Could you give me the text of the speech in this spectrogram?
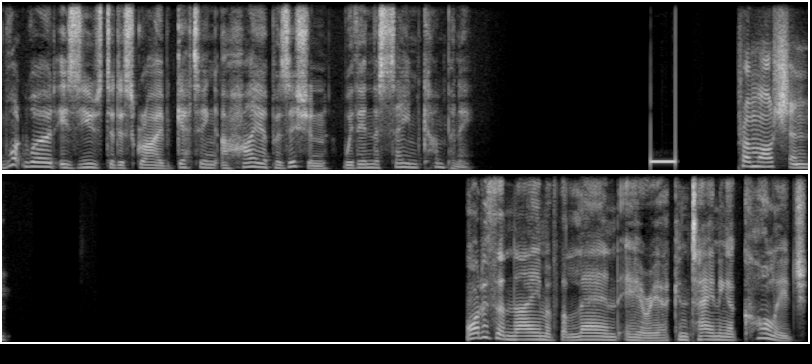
What word is used to describe getting a higher position within the same company? Promotion. What is the name of the land area containing a college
